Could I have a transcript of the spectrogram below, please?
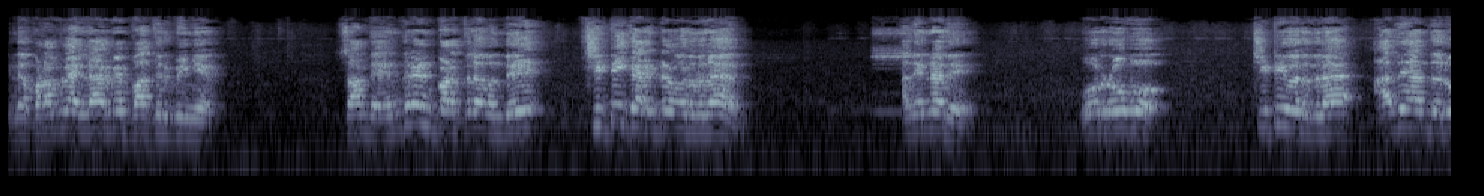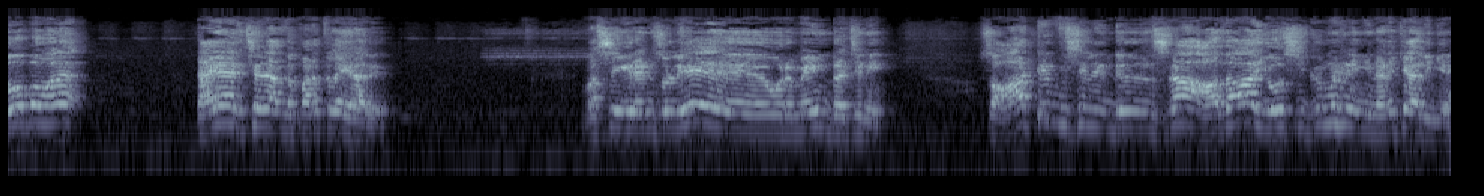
இந்த படம்லாம் எல்லாருமே பார்த்துருப்பீங்க. ஸோ அந்த எந்திரன் படத்துல வந்து சிட்டி கேரக்டர் வருதுல. அது என்னது? ஒரு ரோபோ. சிட்டி வருதுல. அது அந்த ரோபோவை தயாரிச்சது அந்த படத்துல யாரு? வசிக்கிறேன்னு சொல்லி ஒரு மெயின் பிரச்சனை ஸோ ஆர்டிஃபிஷியல் இன்டெலிஜென்ஸ்னா அதான் யோசிக்கணும்னு நீங்க நினைக்காதீங்க.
